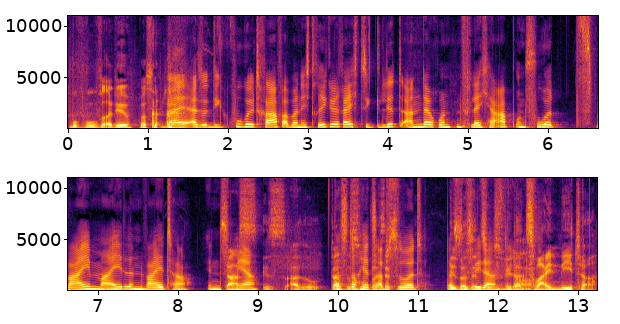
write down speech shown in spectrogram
Wo, wo seid ihr? Was habt ihr? Weil, also die Kugel traf aber nicht regelrecht, sie glitt an der runden Fläche ab und fuhr zwei Meilen weiter ins Das Meer. ist also, Das, ist doch jetzt absurd. Das ist wieder, Übersetzungsfehler. Zwei Meter.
